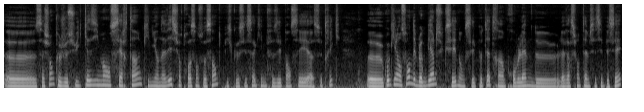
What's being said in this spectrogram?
euh, sachant que je suis quasiment certain qu'il y en avait sur 360, puisque c'est ça qui me faisait penser à ce trick. Euh, quoi qu'il en soit, on débloque bien le succès, donc c'est peut-être un problème de la version TMCCPC.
